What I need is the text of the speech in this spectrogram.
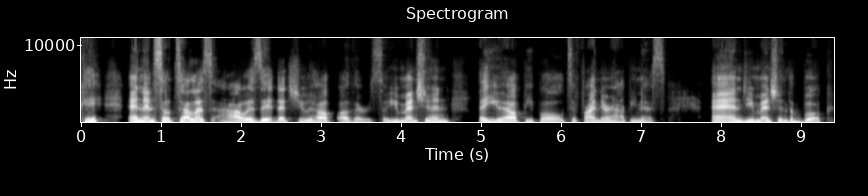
Okay. And then so tell us how is it that you help others? So you mentioned that you help people to find their happiness. And you mentioned the book.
